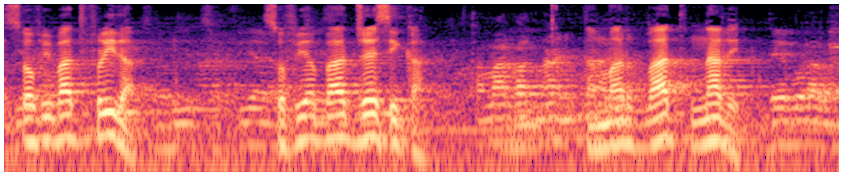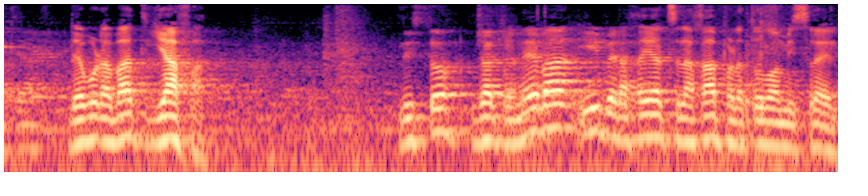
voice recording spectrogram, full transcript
Sophie Bat Frida, Sofía Bat Jessica, Tamar Bat Nade, Débora Bat Yafa. ¿Listo? Jack Geneva y Berajayat Tzelacha para todo a Israel.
